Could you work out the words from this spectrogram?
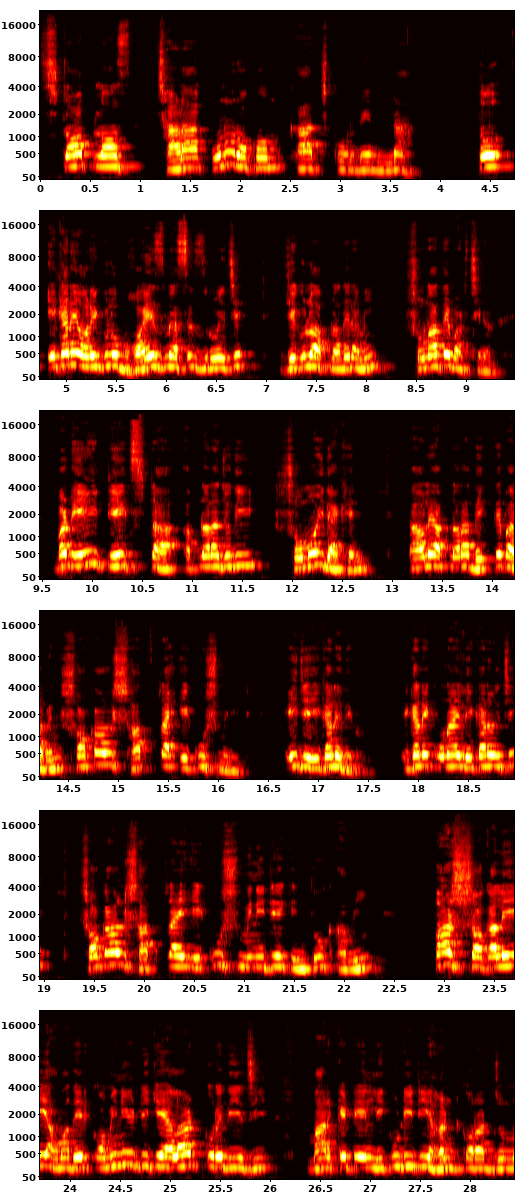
স্টপ লস ছাড়া কোনো রকম কাজ করবেন না। তো, এখানে অনেকগুলো ভয়েস মেসেজ রয়েছে, যেগুলো আপনাদের আমি শোনাতে পারছি না। বাট এই টেক্সটটা আপনারা যদি সময় দেখেন, তাহলে আপনারা দেখতে পারবেন সকাল সাতটা একুশ মিনিট। এই যে এখানে দেখুন, এখানে কোনায় লেখা রয়েছে, সকাল সাতটায় একুশ মিনিটে কিন্তু আমি ফার্স্ট সকালেই আমাদের কমিউনিটিকে অ্যালার্ট করে দিয়েছি মার্কেটে লিকুইডিটি হান্ট করার জন্য।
